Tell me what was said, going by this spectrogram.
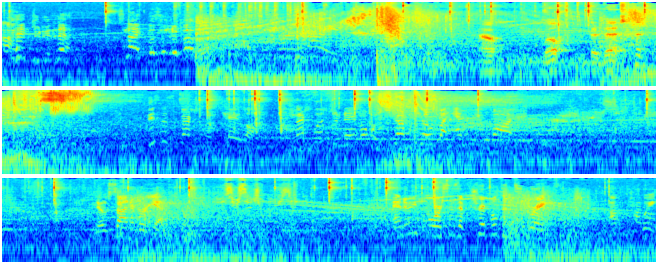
Ahead to the left! Snipers on the left! Oh, well, they're dead. This is Specialist Kayla. Specialist Geneva was just killed by enemy fire. No sign of her yet. What's your situation? Enemy forces have tripled in strength. I'm Wait,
